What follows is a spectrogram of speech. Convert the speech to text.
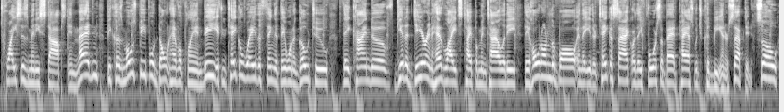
twice as many stops in Madden because most people don't have a plan B. If you take away the thing that they want to go to, they kind of get a deer in headlights type of mentality. They hold on to the ball and they either take a sack or they force a bad pass, which could be intercepted. So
